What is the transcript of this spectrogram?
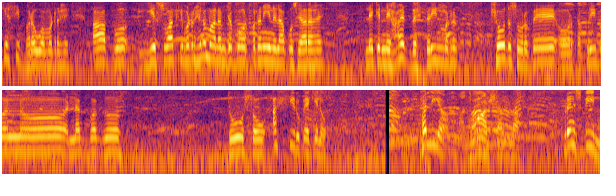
कैसे भरा हुआ मटर है। आप, ये स्वाद के मटर है ना मालम, जब और पता नहीं इन इलाकों से आ रहा है, लेकिन नहायत बेहतरीन मटर, चौदह सौ रुपये और तकरीबन, लगभग दो सौ अस्सी रुपये किलो। फलियाँ। माशाल्लाह। प्रिंस बीन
